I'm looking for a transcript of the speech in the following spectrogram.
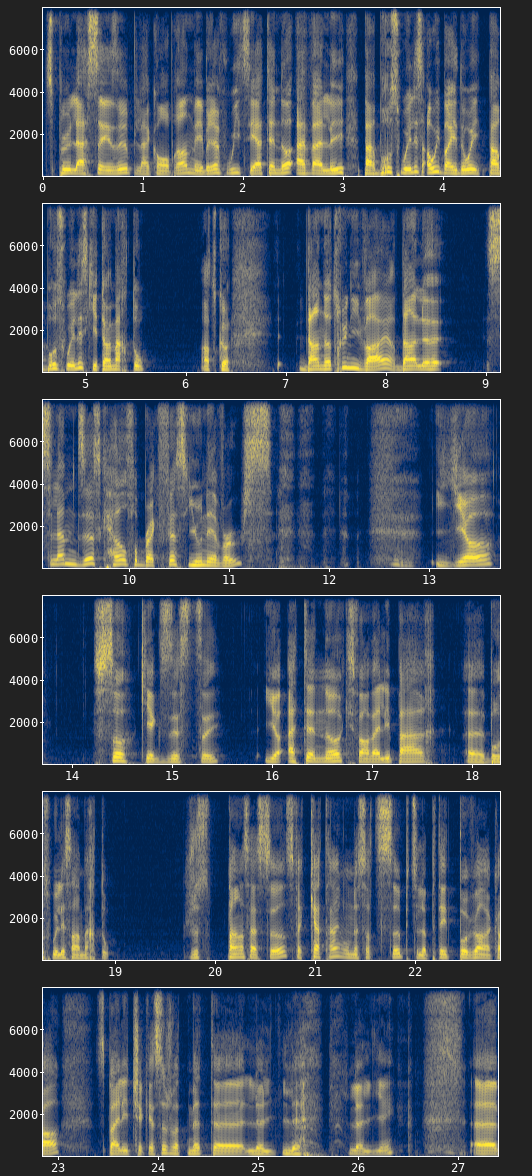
tu peux la saisir puis la comprendre, mais bref, oui, c'est Athena avalée par Bruce Willis. Ah oui, by the way, par Bruce Willis qui est un marteau. En tout cas, dans notre univers, dans le Slam Disc Hell for Breakfast Universe, il y a ça qui existe. Il y a Athena qui se fait avaler par euh, Bruce Willis en marteau. Juste pense à ça. Ça fait 4 ans qu'on a sorti ça, puis tu l'as peut-être pas vu encore. Tu peux aller checker ça, je vais te mettre euh, le, lien. Il euh,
